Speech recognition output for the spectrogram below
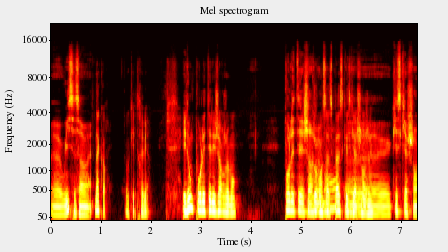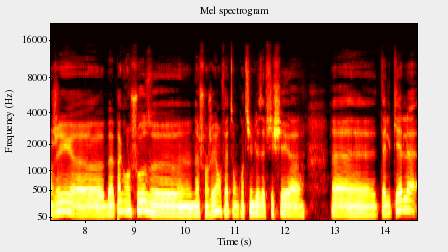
Euh, oui, c'est ça, ouais. D'accord. Ok, très bien. Et donc, pour les téléchargements? Pour les téléchargements, comment ça se passe? Qu'est-ce qui a changé? euh, Qu'est-ce qui a changé? Euh, bah, Pas grand-chose euh, n'a changé. En fait, on continue de les afficher euh, telles quelles.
